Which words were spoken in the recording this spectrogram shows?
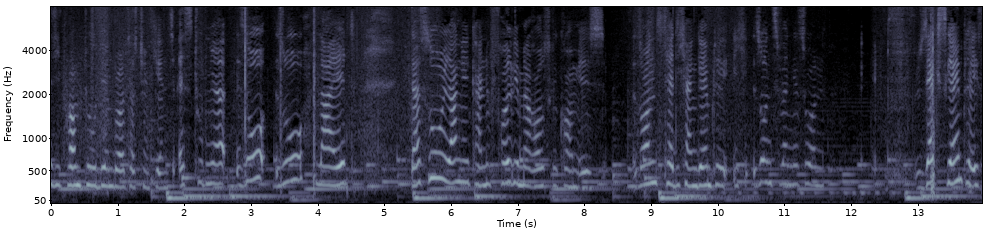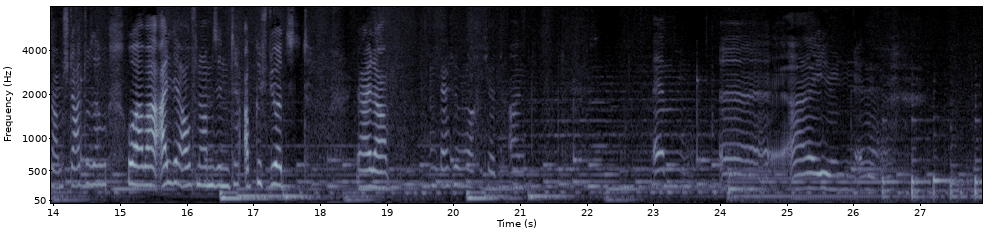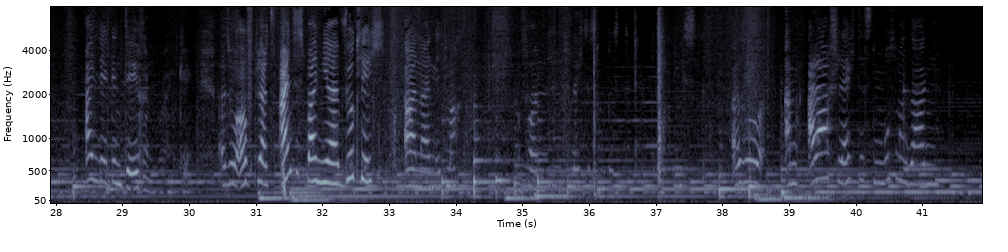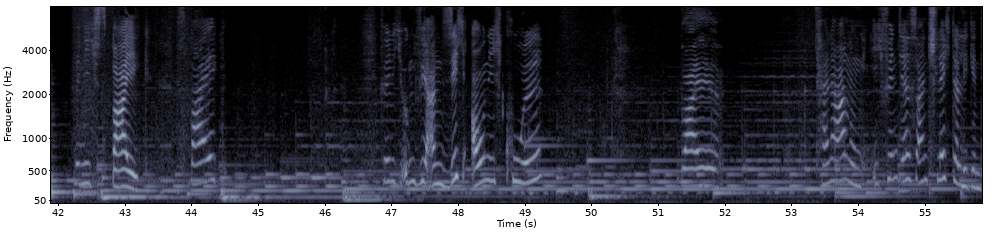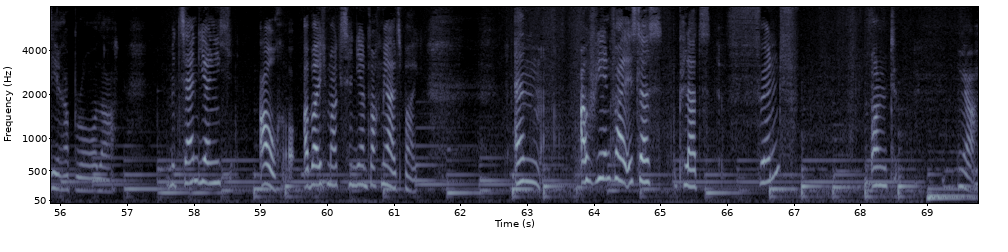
herzlich willkommen zu den Brothers Champions. Es tut mir so, so leid, dass so lange keine Folge mehr rausgekommen ist. Sonst hätte ich ein Gameplay. Ich, sonst wären jetzt schon sechs Gameplays am Start oder so. Aber alle Aufnahmen sind abgestürzt. Leider. Und deswegen mache ich jetzt ein. Ähm, äh, ein. Äh, einen legendären. Also auf Platz 1 ist bei mir wirklich. Ah nein, ich mache von schlechtesten bis links. Also am allerschlechtesten muss man sagen, finde ich Spike. Spike finde ich irgendwie an sich auch nicht cool. Weil, keine Ahnung, ich finde, er ist ein schlechter legendärer Brawler. Mit Sandy eigentlich auch, aber ich mag Sandy einfach mehr als Spike. Ähm, auf jeden Fall ist das Platz 5. Und ja,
